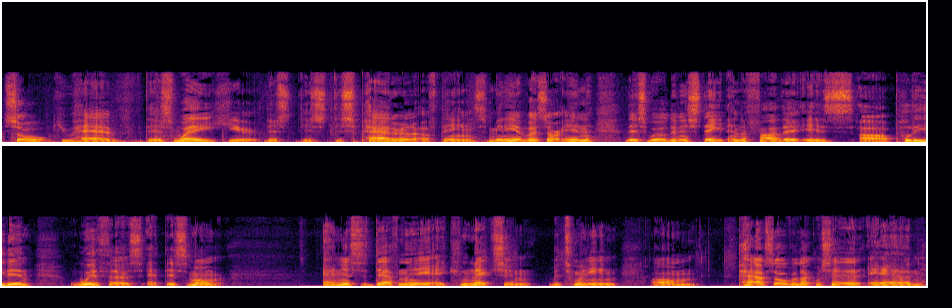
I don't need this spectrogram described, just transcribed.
So you have this way here this this this pattern of things. Many of us are in this wilderness state and the father is uh pleading with us at this moment. And this is definitely a connection between um, Passover, like we said, and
